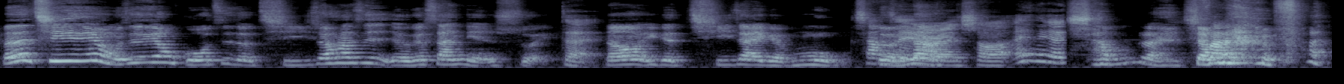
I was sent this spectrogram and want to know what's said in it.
反正七，因为我们是用国字的七，所以它是有一个三点水，对。然后一个七在一个木。上次有人说，哎，那个小软小饭软饭，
